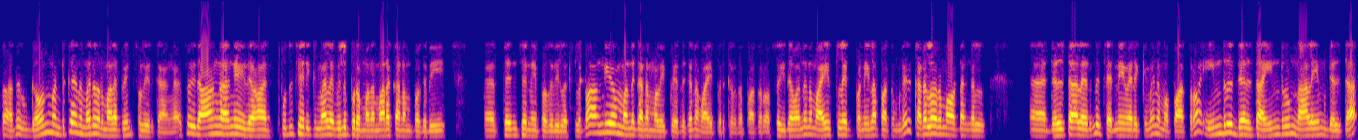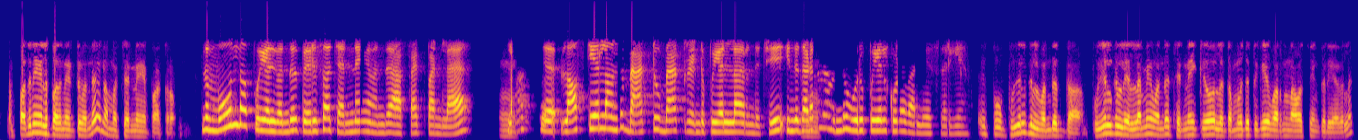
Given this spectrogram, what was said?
ஸோ அது கவர்மெண்ட்டுக்கு அந்த மாதிரி ஒரு மழை பெய்யும்னு சொல்லியிருக்காங்க. ஸோ இது ஆங்காங்கே இது புதுச்சேரிக்கு மேல விழுப்புரம் அந்த மரக்காணம் பகுதி தென் சென்னை பகுதியில் சிலப்போ அங்கேயும் வந்து கனமழை பெய்யறதுக்கான வாய்ப்பு இருக்கிறத பார்க்குறோம் ஸோ இதை வந்து நம்ம ஐசோலேட் பண்ணிலாம் பார்க்க முடியாது. கடலோர மாவட்டங்கள் டெல்டால இருந்து சென்னை வரைக்குமே நம்ம பார்க்குறோம் இன்று டெல்டா இன்றும் நாளையும் டெல்டா. பதினேழு பதினெட்டு வந்து நம்ம சென்னையை பார்க்குறோம் இந்த மோந்தா புயல் வந்து பெருசா சென்னையை வந்து அஃபெக்ட் பண்ணல. லாஸ்ட் இயர்ல வந்து பேக் டு பேக் ரெண்டு புயல்லாம் இருந்துச்சு. இந்த தடவை வந்து ஒரு புயல் கூட வரலையே சார் இப்போ புயல்கள் வந்தது தான் புயல்கள் எல்லாமே வந்து சென்னைக்கோ இல்ல தமிழகத்துக்கே வரணும்னு அவசியம் கிடையாதுல்ல.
